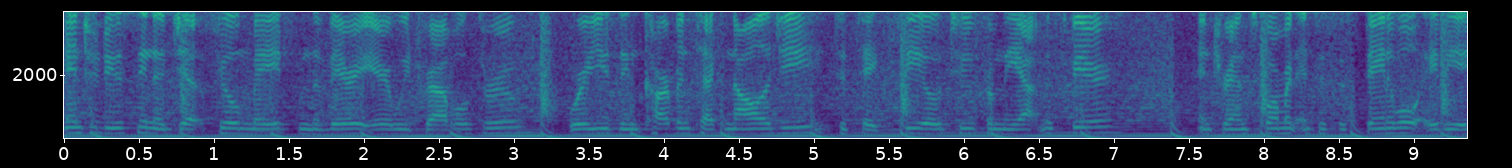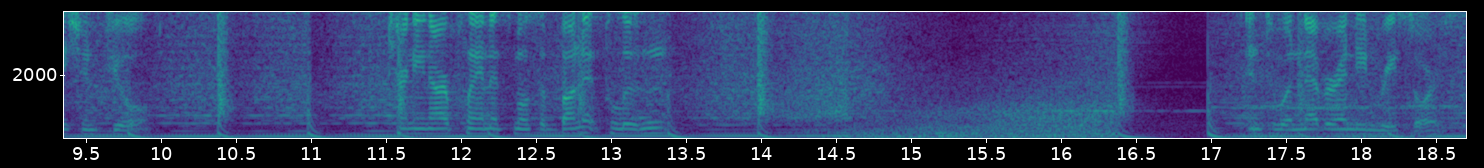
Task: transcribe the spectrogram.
Introducing a jet fuel made from the very air we travel through, we're using carbon technology to take CO2 from the atmosphere and transform it into sustainable aviation fuel, turning our planet's most abundant pollutant into a never ending resource.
